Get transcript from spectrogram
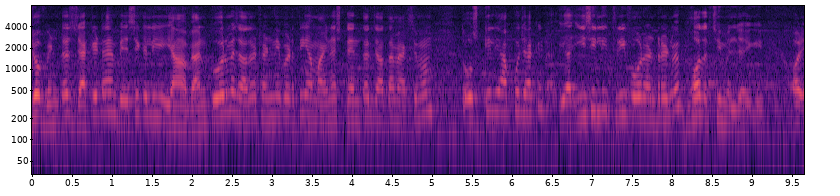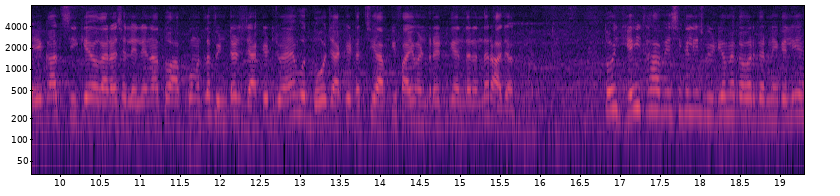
जो विंटर्स जैकेट हैं बेसिकली यहाँ वैनकूवर में ज़्यादा ठंड नहीं पड़ती या माइनस टेन तक जाता है मैक्सिमम तो उसके लिए आपको जैकेट या ईजीली थ्री फोर हंड्रेड में बहुत अच्छी मिल जाएगी। और एक आध सीके वगैरह से ले लेना तो आपको मतलब विंटर्स जैकेट जो है, वो दो जैकेट अच्छी आपकी फाइव हंड्रेड के अंदर अंदर आ जाती हैं। तो यही था बेसिकली इस वीडियो में कवर करने के लिए।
